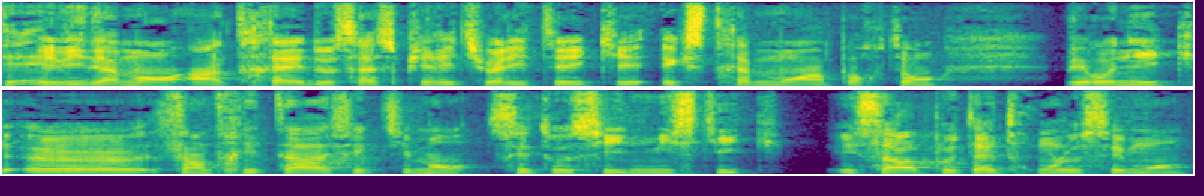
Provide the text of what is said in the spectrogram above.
évidemment un trait de sa spiritualité qui est extrêmement important. Véronique, euh, Sainte Rita, effectivement, c'est aussi une mystique. Et ça, peut-être, on le sait moins.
